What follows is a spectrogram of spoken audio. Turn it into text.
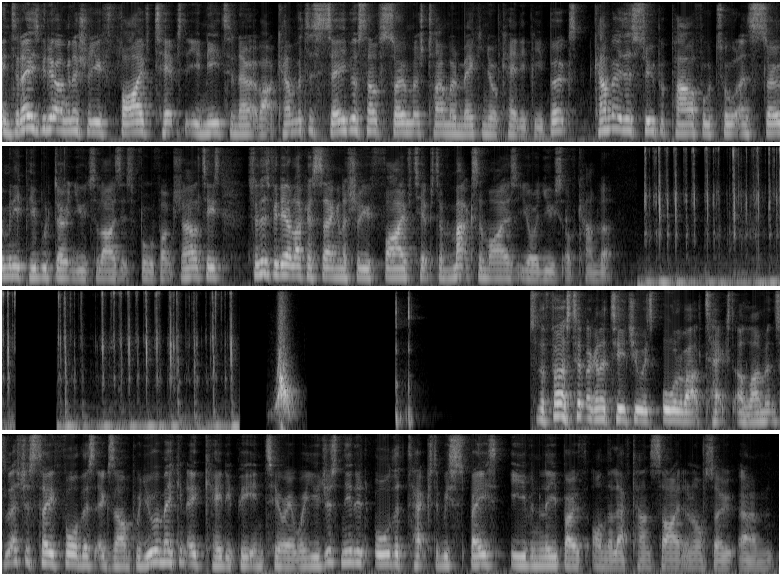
In today's video, I'm going to show you five tips that you need to know about Canva to save yourself so much time when making your KDP books. Canva is a super powerful tool and so many people don't utilize its full functionalities. So in this video, like I say, I'm going to show you five tips to maximize your use of Canva. So the first tip I'm going to teach you is all about text alignment. So let's just say for this example, you were making a KDP interior where you just needed all the text to be spaced evenly, both on the left-hand side and also um,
